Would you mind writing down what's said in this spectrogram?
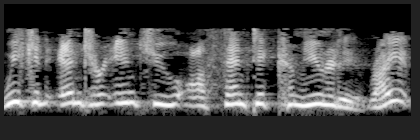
we can enter into authentic community, right?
